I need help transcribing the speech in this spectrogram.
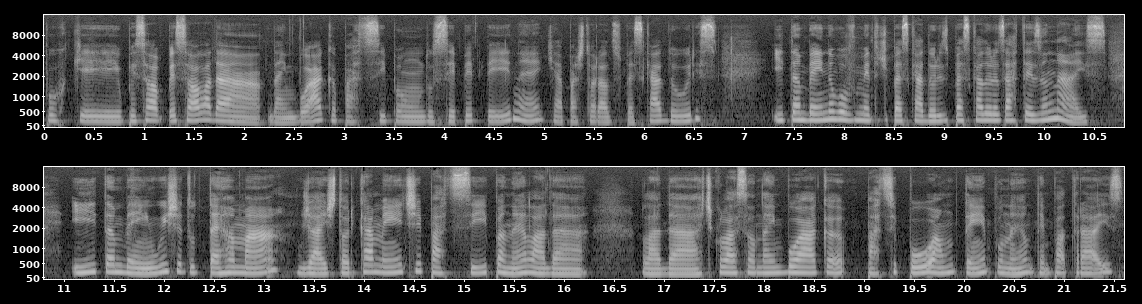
Porque o pessoal, o pessoal lá da, da Emboaca participam do CPP, né? Que é a Pastoral dos Pescadores, e também do Movimento de Pescadores e Pescadoras Artesanais. E também o Instituto Terra Mar, já historicamente, participa, né? Lá da, lá da articulação da Emboaca participou há um tempo, né, um tempo atrás,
